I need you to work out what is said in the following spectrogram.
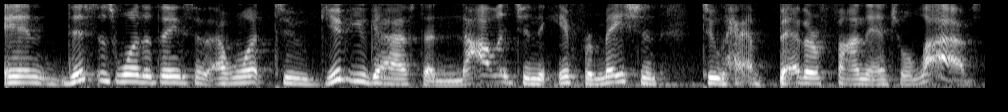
And this is one of the things that I want to give you guys the knowledge and the information to have better financial lives.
